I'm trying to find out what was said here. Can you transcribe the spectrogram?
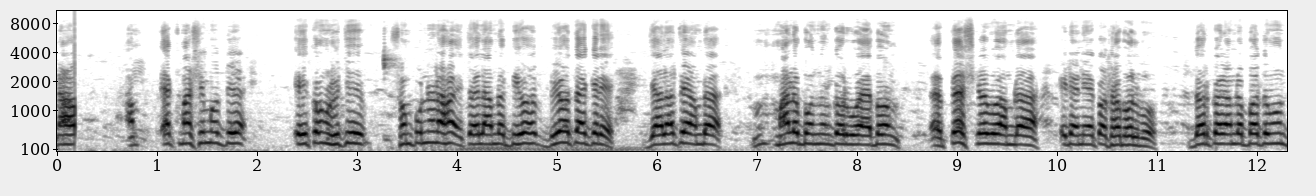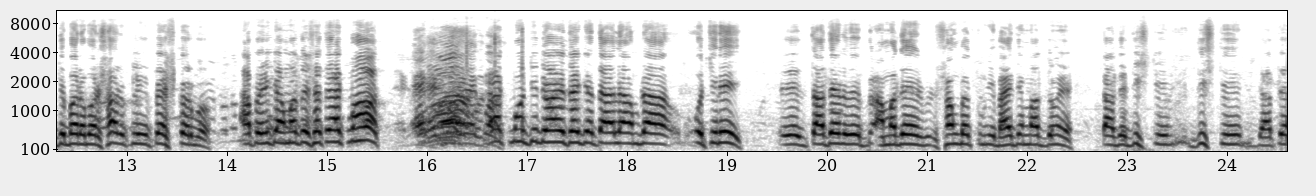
না এক মাসের মধ্যে এই কর্মসূচি সম্পূর্ণ না হয় তাহলে আমরা বৃহৎ বৃহৎ আকারে জেলাতে আমরা মানববন্ধন করব এবং পেশ করব আমরা এটা নিয়ে কথা বলব। দরকার আমরা প্রধানমন্ত্রী বরাবর স্মারকলিপি পেশ করব। আপনি কি আমাদের সাথে একমত? একমত। যদি হয়ে থাকে তাহলে আমরা অচিরেই তাদের আমাদের সংবাদ কর্মী ভাইদের মাধ্যমে তাদের দৃষ্টি দৃষ্টি যাতে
